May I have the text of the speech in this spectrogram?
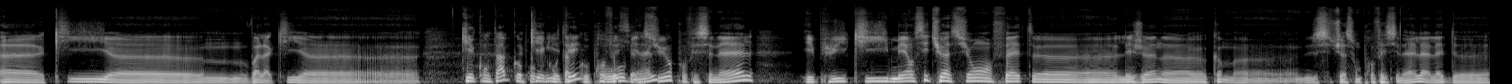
euh, qui euh, voilà, qui euh, qui est comptable, qui est comptable copro, bien sûr, professionnel, et puis qui met en situation en fait euh, les jeunes euh, comme euh, des situations professionnelles à l'aide de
